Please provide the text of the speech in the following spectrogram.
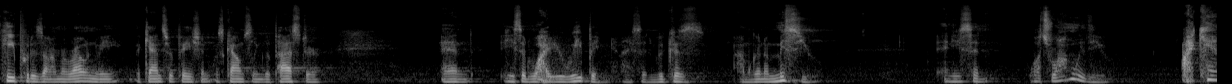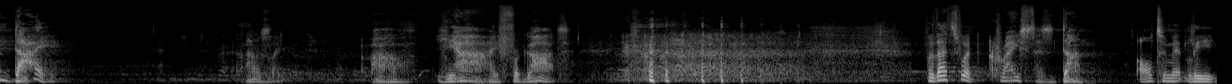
he put his arm around me. The cancer patient was counseling the pastor. And he said, Why are you weeping? And I said, Because I'm going to miss you. And he said, What's wrong with you? I can't die. And I was like, Oh, yeah, I forgot. but that's what Christ has done. Ultimately,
